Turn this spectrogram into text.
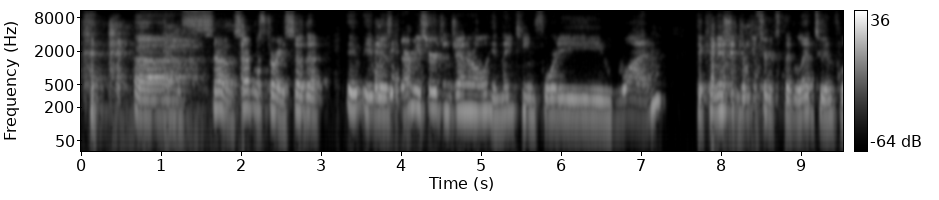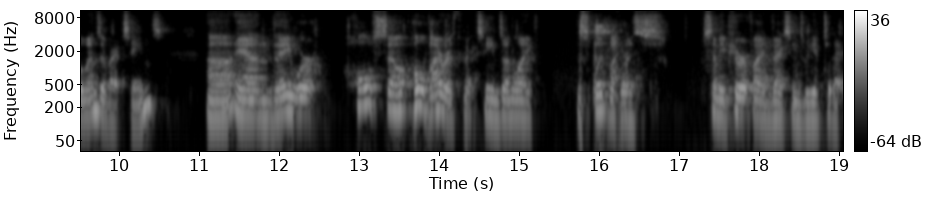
Uh, so several stories. So the it, it was the Army Surgeon General in 1941 that commissioned the research that led to influenza vaccines, uh, and they were whole cell whole virus vaccines, unlike the split virus semi-purified vaccines we give today.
